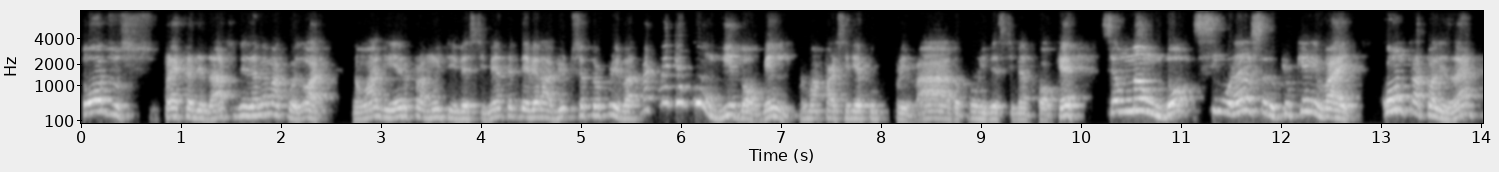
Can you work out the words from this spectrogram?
todos os pré-candidatos dizem a mesma coisa. Olha, não há dinheiro para muito investimento, ele deverá vir do setor privado. Mas como é que eu convido alguém para uma parceria privada, para um investimento qualquer, se eu não dou segurança do que o que ele vai contratualizar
